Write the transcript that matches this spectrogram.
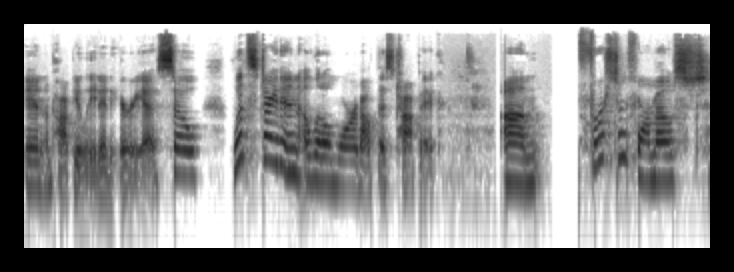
in a populated area. So let's dive in a little more about this topic. Um, first and foremost,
